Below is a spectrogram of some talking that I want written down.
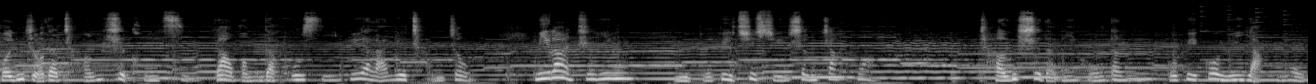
浑浊的城市空气让我们的呼吸越来越沉重。糜烂之音与不必去循声张望，城市的霓虹灯不必过于仰慕。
